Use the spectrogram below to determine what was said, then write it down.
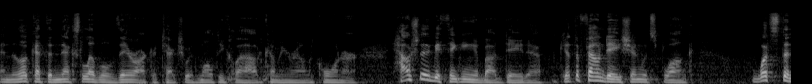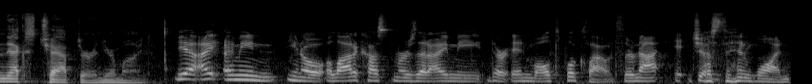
and they look at the next level of their architecture with multi-cloud coming around the corner, how should they be thinking about data? Get the foundation with Splunk, What's the next chapter in your mind? Yeah, I, I, mean, you know, a lot of customers that I meet, they're in multiple clouds. They're not just in one.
